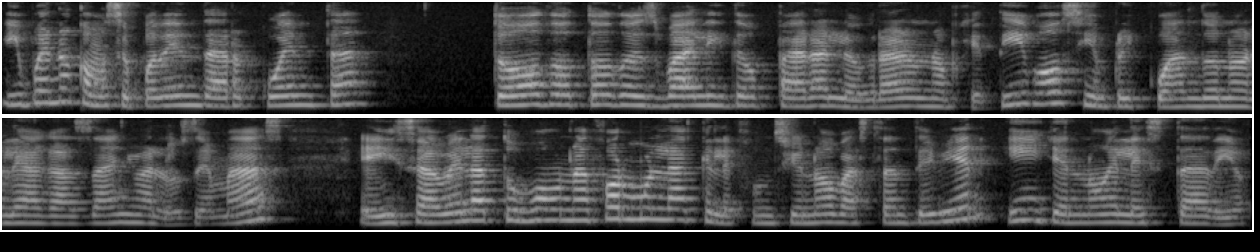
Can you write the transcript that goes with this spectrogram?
Y bueno, como se pueden dar cuenta, todo, todo es válido para lograr un objetivo siempre y cuando no le hagas daño a los demás. E Isabela tuvo una fórmula que le funcionó bastante bien y llenó el estadio.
